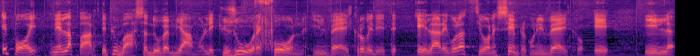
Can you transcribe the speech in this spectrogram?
e poi nella parte più bassa dove abbiamo le chiusure con il velcro vedete e la regolazione sempre con il velcro e il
